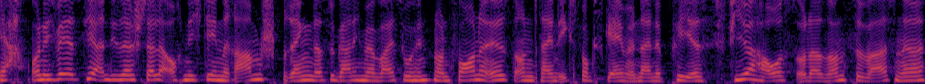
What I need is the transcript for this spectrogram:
Ja, und ich will jetzt hier an dieser Stelle auch nicht den Rahmen sprengen, dass du gar nicht mehr weißt, wo hinten und vorne ist und dein Xbox-Game in deine PS4 haust oder sonst was, ne?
